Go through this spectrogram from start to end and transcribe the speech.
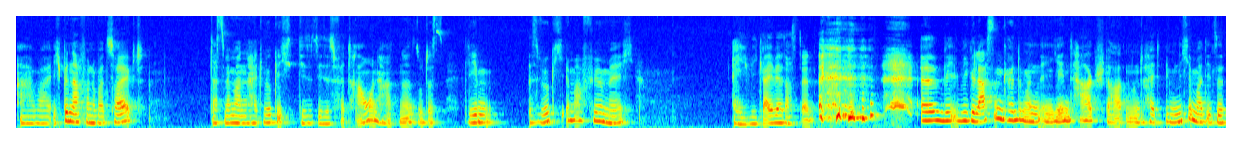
Aber ich bin davon überzeugt, dass wenn man halt wirklich dieses, dieses Vertrauen hat, ne, so das Leben ist wirklich immer für mich. Ey, wie geil wäre das denn? äh, wie, wie, gelassen könnte man in jeden Tag starten und halt eben nicht immer diese,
